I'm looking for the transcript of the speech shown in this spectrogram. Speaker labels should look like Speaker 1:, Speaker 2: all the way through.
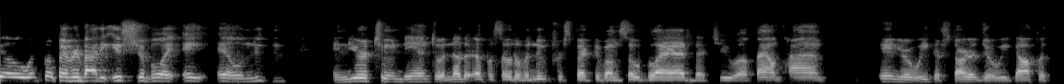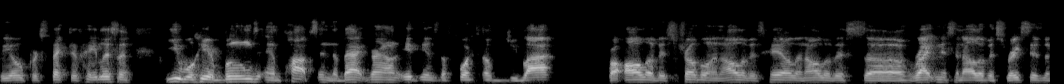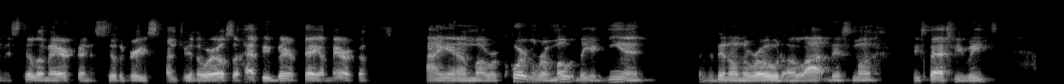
Speaker 1: Yo, what's up, everybody? It's your boy A.L. Newton, and you're tuned in to another episode of A Newt Perspective. I'm so glad that you uh, found time in your week or started your week off with the old perspective. Hey, listen, you will hear booms and pops in the background. It is the 4th of July. For all of its trouble and all of its hell and all of its uh, rightness and all of its racism, it's still America and it's still the greatest country in the world. So happy birthday, America. I am uh, recording remotely again I've been on the road a lot this month, these past few weeks,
